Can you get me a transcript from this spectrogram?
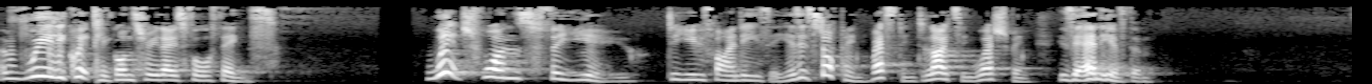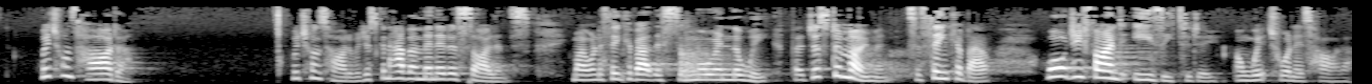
I've really quickly gone through those four things. Which ones for you do you find easy? Is it stopping, resting, delighting, worshipping? Is it any of them? Which one's harder? Which one's harder? We're just going to have a minute of silence. You might want to think about this some more in the week, but just a moment to think about what do you find easy to do and which one is harder?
